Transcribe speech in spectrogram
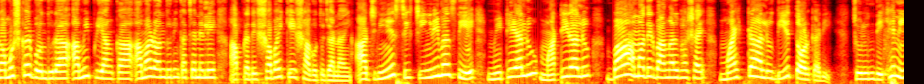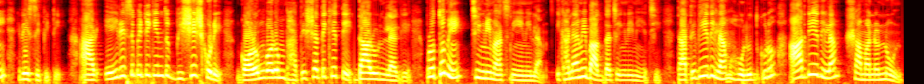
নমস্কার বন্ধুরা, আমি প্রিয়াঙ্কা। আমার রন্ধনিকা চ্যানেলে আপনাদের সবাইকে স্বাগত জানাই। আজ নিয়ে এসেছি চিংড়ি মাছ দিয়ে মেটে আলু, মাটির আলু বা আমাদের বাঙাল ভাষায় মাইট্টা আলু দিয়ে তরকারি। চলুন দেখে নিই রেসিপিটি। আর এই রেসিপিটি কিন্তু বিশেষ করে গরম গরম ভাতের সাথে খেতে দারুণ লাগে। প্রথমে চিংড়ি মাছ নিয়ে নিলাম। এখানে আমি বাগদা চিংড়ি নিয়েছি। তাতে দিয়ে দিলাম হলুদ গুঁড়ো আর দিয়ে দিলাম সামান্য নুন।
